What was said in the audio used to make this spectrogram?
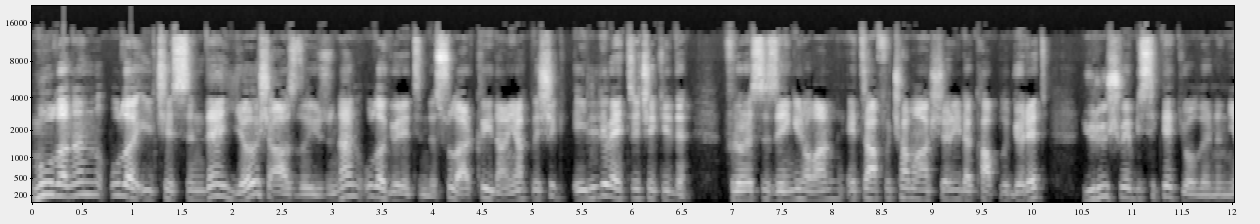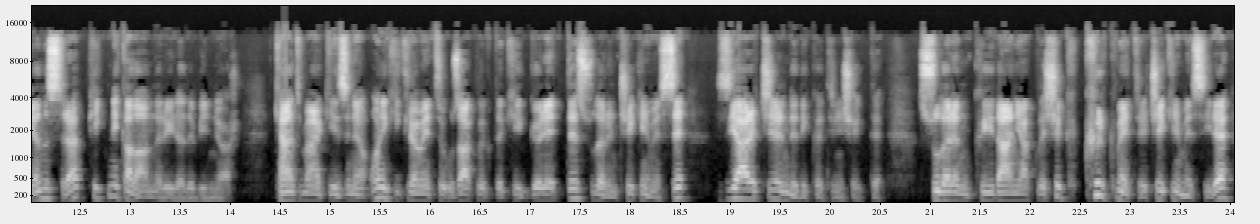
Muğla'nın Ula ilçesinde yağış azlığı yüzünden Ula göletinde sular kıyıdan yaklaşık 50 metre çekildi. Florası zengin olan etrafı çam ağaçlarıyla kaplı gölet, yürüyüş ve bisiklet yollarının yanı sıra piknik alanlarıyla da biliniyor. Kent merkezine 12 kilometre uzaklıktaki gölette suların çekilmesi ziyaretçilerin de dikkatini çekti. Suların kıyıdan yaklaşık 40 metre çekilmesiyle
